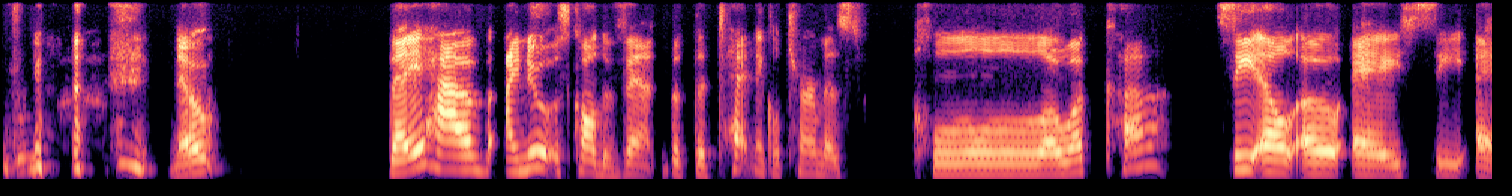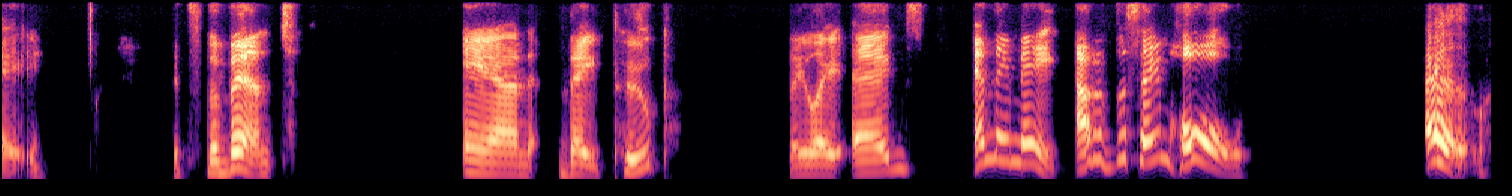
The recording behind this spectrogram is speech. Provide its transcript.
nope. They have, I knew it was called a vent, but the technical term is cloaca, C L O A C A. It's the vent. And they poop, they lay eggs, and they mate out of the same hole. Oh,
